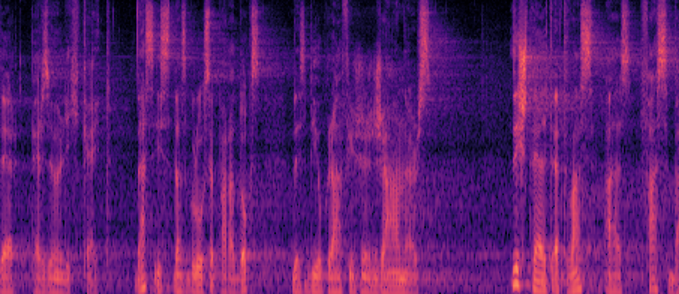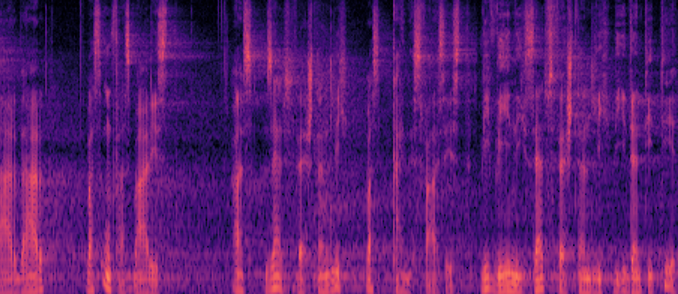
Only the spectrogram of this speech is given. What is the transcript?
der Persönlichkeit. Das ist das große Paradox des biografischen Genres. Sie stellt etwas als fassbar dar, was unfassbar ist, als selbstverständlich, was keinesfalls ist. Wie wenig selbstverständlich die Identität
